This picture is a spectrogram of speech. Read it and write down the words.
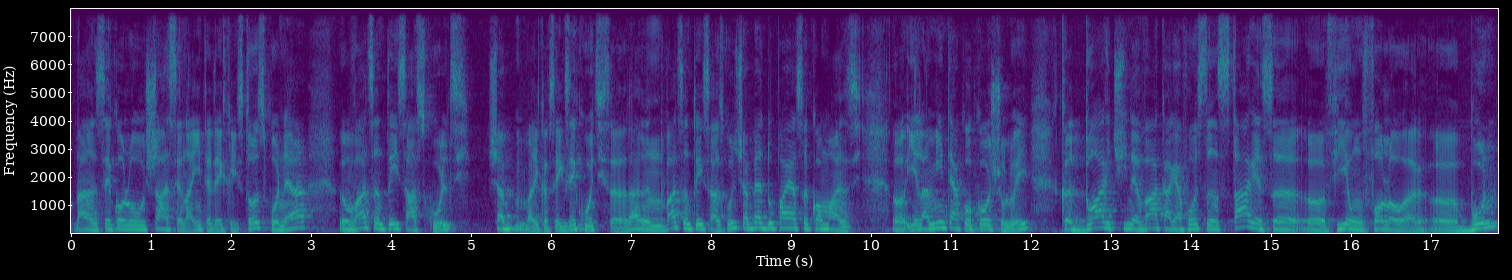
da? în secolul 6 înainte de Hristos, spunea învață întâi să asculți, și, adică să execuți, să, da? învață întâi să asculti și abia după aia să comanzi. Uh, e la mintea cocoșului că doar cineva care a fost în stare să uh, fie un follower uh, bun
